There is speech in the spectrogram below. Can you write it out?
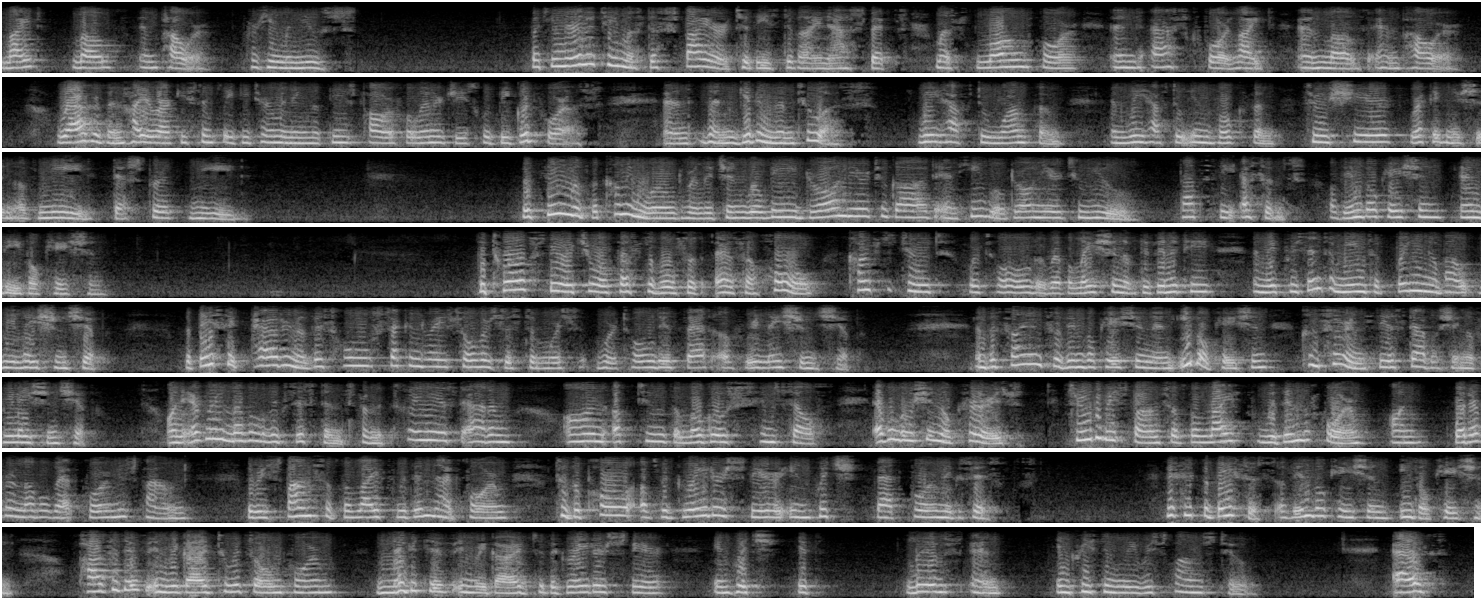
light, love, and power for human use. But humanity must aspire to these divine aspects, must long for and ask for light and love and power, rather than hierarchy simply determining that these powerful energies would be good for us and then giving them to us. We have to want them and we have to invoke them through sheer recognition of need, desperate need. The theme of the coming world religion will be draw near to God and He will draw near to you. That's the essence of invocation and evocation. The 12 spiritual festivals as a whole constitute, we're told, a revelation of divinity and they present a means of bringing about relationship. The basic pattern of this whole secondary solar system, we're, we're told, is that of relationship. And the science of invocation and evocation concerns the establishing of relationship. On every level of existence, from the tiniest atom on up to the Logos himself, evolution occurs through the response of the life within the form on whatever level that form is found, the response of the life within that form to the pull of the greater sphere in which that form exists. This is the basis of invocation, evocation. Positive in regard to its own form, negative in regard to the greater sphere in which it lives and increasingly responds to. As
